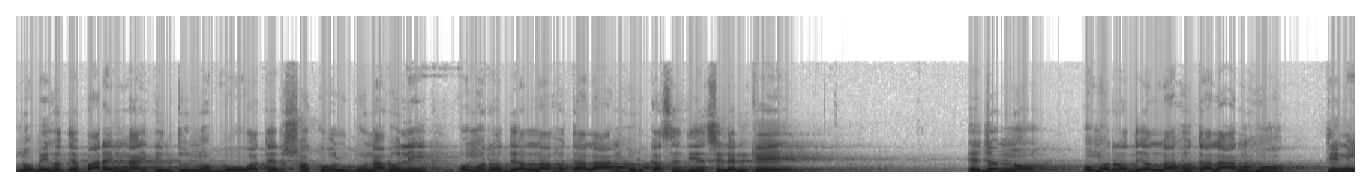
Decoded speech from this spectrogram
নবী হতে পারেন নাই। কিন্তু নবুয়াতের সকল গুণাবলী উমর রদি আল্লাহ আনহুর কাছে দিয়েছিলেন কে? এজন্য উমর রদি আল্লাহ আনহু তিনি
